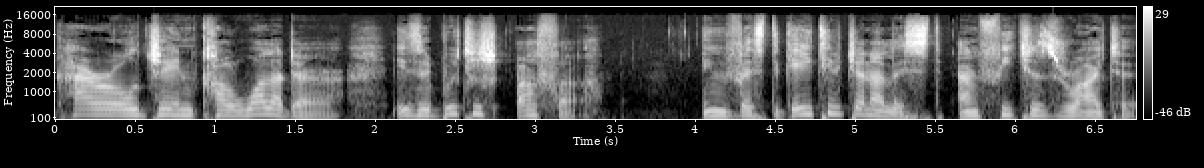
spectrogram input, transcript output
Carole Jane Cadwalladr is a British author investigative journalist, and features writer.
